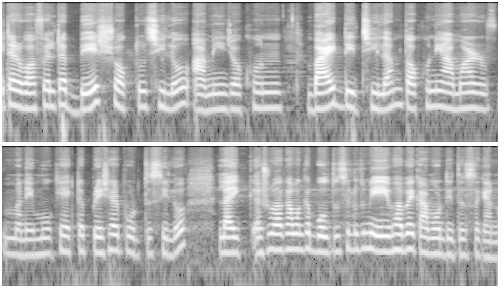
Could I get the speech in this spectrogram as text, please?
এটার ওয়াফেলটা বেশ শক্ত ছিল। আমি যখন বাইট দিচ্ছিলাম তখনই আমার মানে মুখে একটা প্রেশার পড়তেছিল। লাইক সোহাগ আমাকে বলতেছিল, তুমি এইভাবে কামড় দিতেছে কেন?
